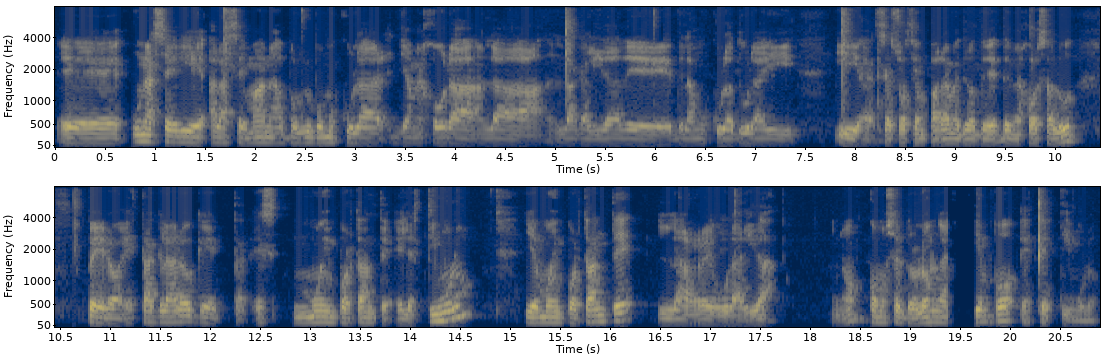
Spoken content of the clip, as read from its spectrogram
eh, una serie a la semana por grupo muscular ya mejora la, la calidad de, de la musculatura y, y se asocian parámetros de, de mejor salud. Pero está claro que es muy importante el estímulo y es muy importante la regularidad, ¿no? Cómo se prolonga en el tiempo este estímulo.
